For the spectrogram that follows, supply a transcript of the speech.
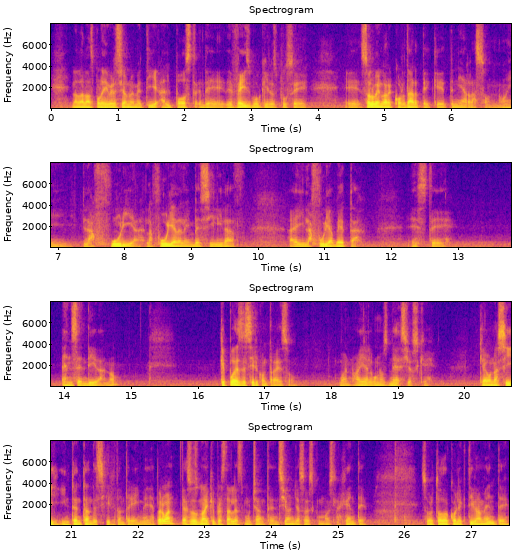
nada más por diversión me metí al post de, de Facebook y les puse, eh, solo vengo a recordarte que tenía razón, ¿no? Y la furia, la furia de la imbecilidad ahí la furia beta este, encendida, ¿no? ¿Qué puedes decir contra eso? Bueno, hay algunos necios que, que aún así intentan decir tontería y media. Pero bueno, esos no hay que prestarles mucha atención, ya sabes cómo es la gente, sobre todo colectivamente.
